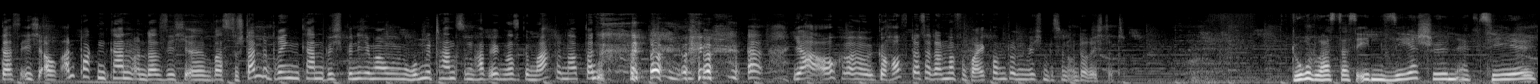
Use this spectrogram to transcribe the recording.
dass ich auch anpacken kann und dass ich äh, was zustande bringen kann. Ich bin nicht immer rumgetanzt und habe irgendwas gemacht und habe dann äh, ja auch äh, gehofft, dass er dann mal vorbeikommt und mich ein bisschen unterrichtet. Doro, du hast das eben sehr schön erzählt,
